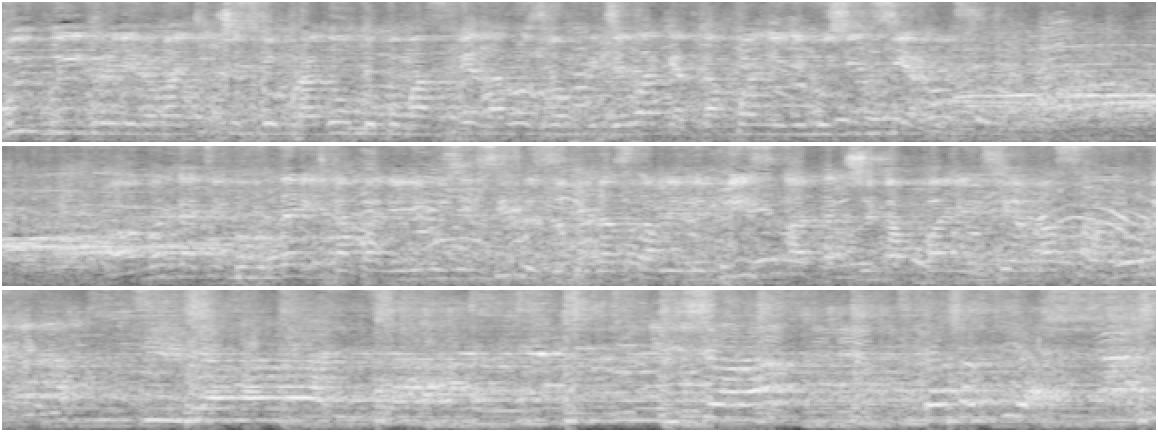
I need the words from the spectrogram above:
Вы выиграли романтическую прогулку по Москве на розовом Кадиллаке от компании «Лимузин Сервис». А мы хотим поблагодарить компанию «Лимузин Сервис» за предоставленный приз, а также компанию «Ферросан». Тебе понравится. Еще раз. Это все.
